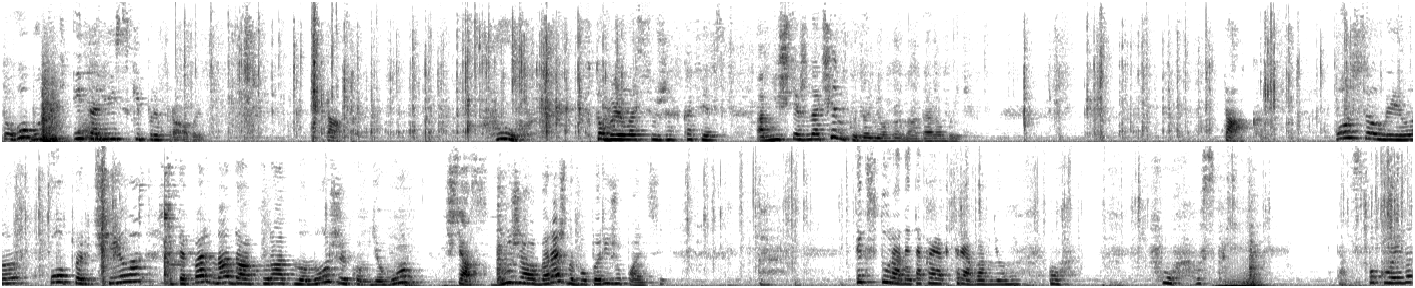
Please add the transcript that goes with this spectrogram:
Того будуть італійські приправи. Так. Фух, втомилась уже, капець. А мені ще ж начинку до нього треба робити. Так. Посолила, поперчила, і тепер треба акуратно ножиком його. Щас, дуже обережно, бо поріжу пальці. Текстура не така, як треба в нього. О, фух, господи. Так, спокійно.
